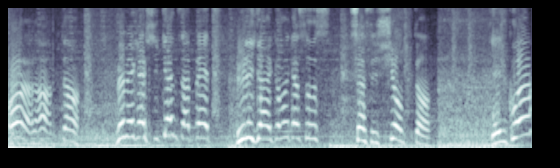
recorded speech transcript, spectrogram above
oh là là, putain. Même avec la chicane, ça pète. Lui, les gars, comment qu'un sauce Ça, c'est chiant, putain. Y'a une quoi?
